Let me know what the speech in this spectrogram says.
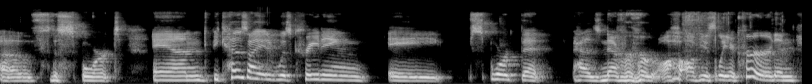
of the sport. And because I was creating a sport that has never obviously occurred. And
